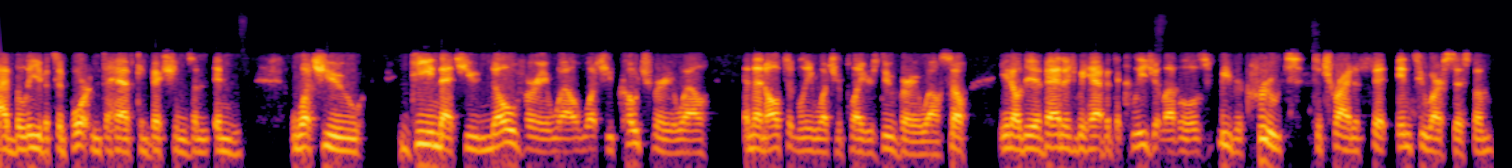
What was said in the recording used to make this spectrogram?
I believe it's important to have convictions in, in what you deem that you know very well, what you coach very well, and then ultimately what your players do very well. So, you know, the advantage we have at the collegiate level is we recruit to try to fit into our system,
